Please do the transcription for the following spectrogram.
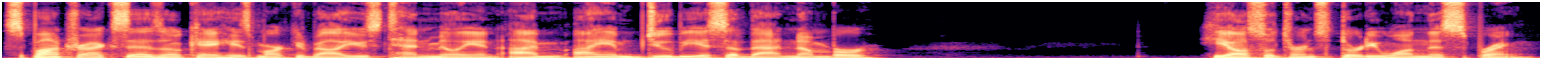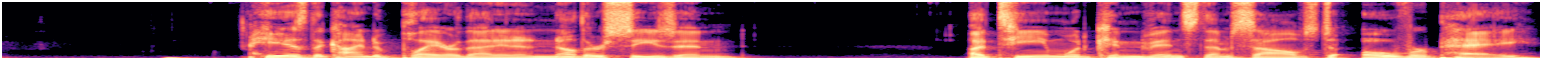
Spotrac says, okay, his market value is 10 million. I'm I am dubious of that number. He also turns 31 this spring. He is the kind of player that in another season, a team would convince themselves to overpay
